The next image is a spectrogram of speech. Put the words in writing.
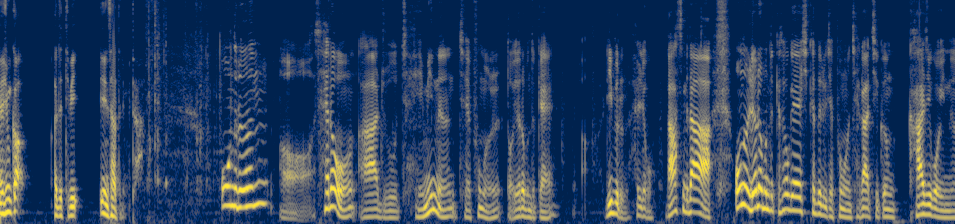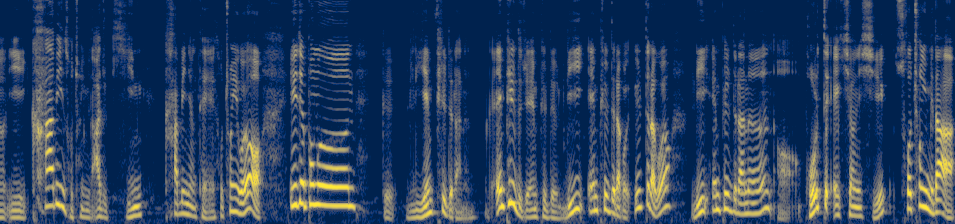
안녕하십니까? 아재TV 인사드립니다. 오늘은 어, 새로운 아주 재밌는 제품을 또 여러분들께 어, 리뷰를 하려고 나왔습니다. 오늘 여러분들께 소개시켜 드릴 제품은 제가 지금 가지고 있는 이 카빈 소총입니다. 아주 긴 카빈 형태의 소총이고요. 이 제품은 그 리엔필드라는 그러니까 엔필드죠 엔필드. 리엔필드라고 읽더라고요? 리엔필드라는 어, 볼트 액션식 소총입니다.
